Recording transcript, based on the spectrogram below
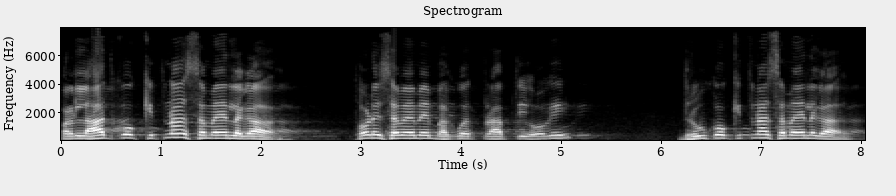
प्रहलाद को कितना समय लगा? थोड़े समय में भगवत प्राप्ति हो गई। ध्रुव को कितना समय लगा?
